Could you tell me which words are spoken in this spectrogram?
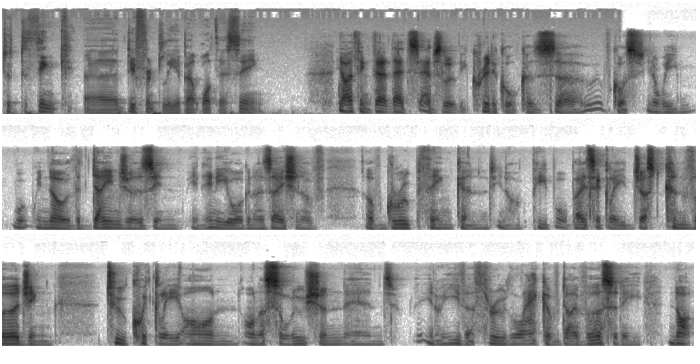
to, to think uh, differently about what they're seeing. Yeah, I think that that's absolutely critical because, uh, of course, you know we we know the dangers in, in any organization of of groupthink and you know people basically just converging too quickly on on a solution and you know either through lack of diversity not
